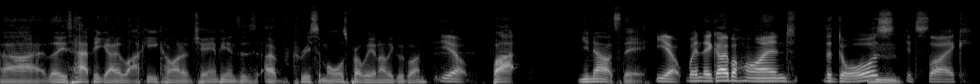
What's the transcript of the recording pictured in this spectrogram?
uh, these happy-go-lucky kind of champions. As uh, Chris Moore's probably another good one, yeah, but you know it's there. yeah. When they go behind the doors, Mm. it's like,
